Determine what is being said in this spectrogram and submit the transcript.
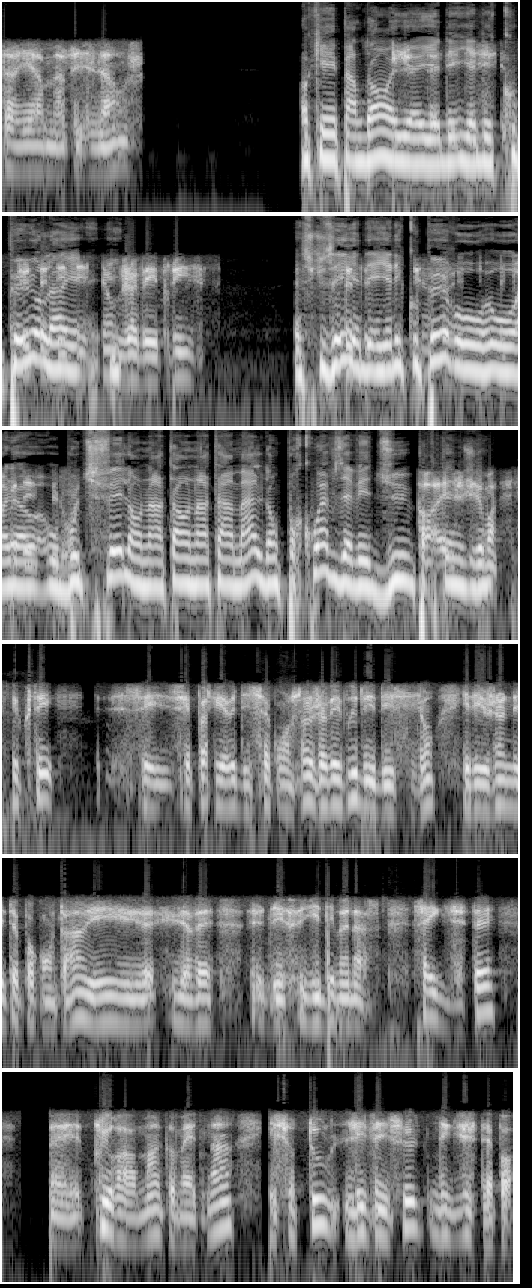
derrière ma résidence. OK, pardon, il y a, il y a des, il y a des coupures, là. Des décisions que j'avais prises. Excusez, il y, a des, il y a des coupures au, au, au, bout du fil, on entend, on entend mal. Donc, pourquoi vous avez dû... Ah, excusez-moi. Écoutez, c'est parce qu'il y avait des circonstances. J'avais pris des décisions et les gens n'étaient pas contents et il y avait des, des menaces. Ça existait, mais plus rarement que maintenant, et surtout, les insultes n'existaient pas.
